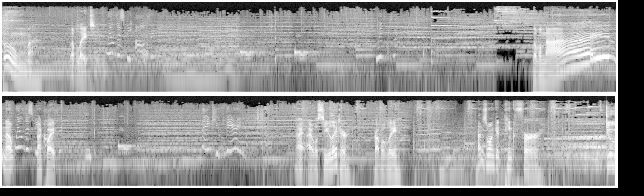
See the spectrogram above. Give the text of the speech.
Boom! Level 8. Will this be all for With Level 9? Nope. Will this be Not quite. for- Thank you very much. I, I will see you later. Probably. How does one get pink fur? Do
